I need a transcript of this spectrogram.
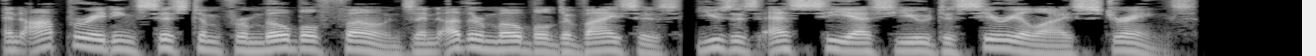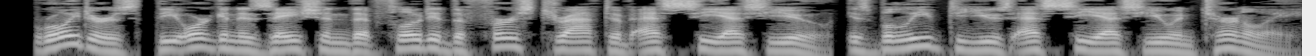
an operating system for mobile phones and other mobile devices, uses SCSU to serialize strings. Reuters, the organization that floated the first draft of SCSU, is believed to use SCSU internally.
